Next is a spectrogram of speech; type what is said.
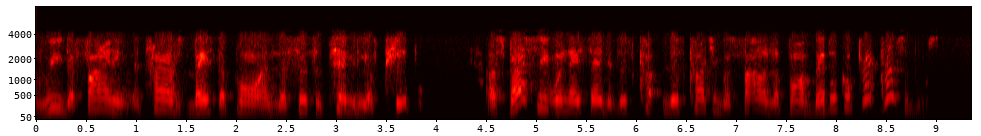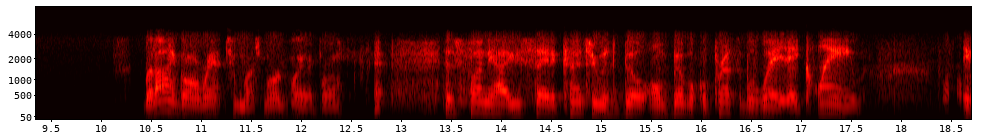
redefining the terms based upon the sensitivity of people, especially when they say that this this country was founded upon biblical principles. But I ain't gonna rant too much more. Go ahead, bro. It's funny how you say the country was built on biblical principles, where they claim. They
